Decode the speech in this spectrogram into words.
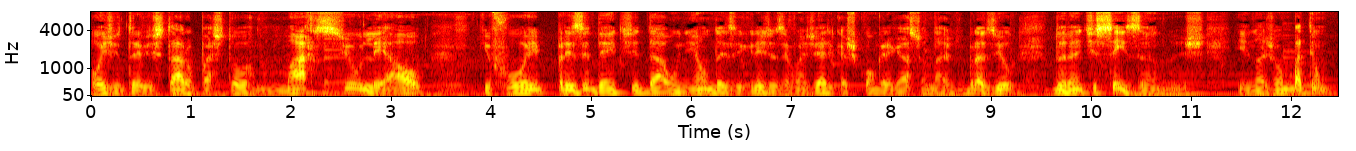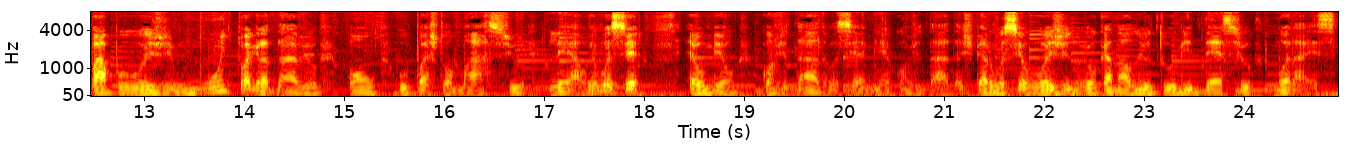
hoje entrevistar o pastor Márcio Leal, que foi presidente da União das Igrejas Evangélicas Congregacionais do Brasil durante seis anos. E nós vamos bater um papo hoje muito agradável com o pastor Márcio Leal. E você é o meu convidado, você é a minha convidada. Espero você hoje no meu canal no YouTube, Décio Moraes.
